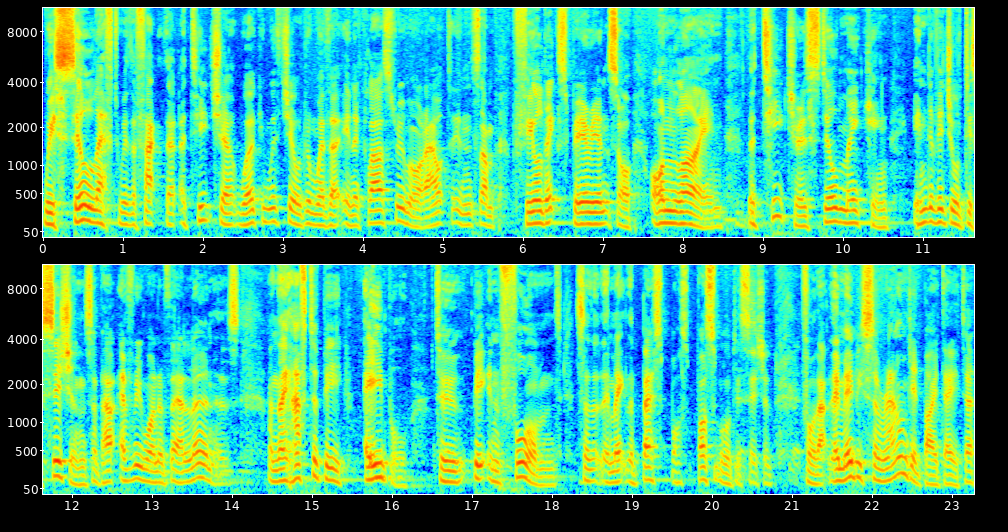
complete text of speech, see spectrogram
we're still left with the fact that a teacher working with children, whether in a classroom or out in some field experience or online, mm-hmm. the teacher is still making individual decisions about every one of their learners. And they have to be able to be informed so that they make the best pos- possible decision for that. They may be surrounded by data,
